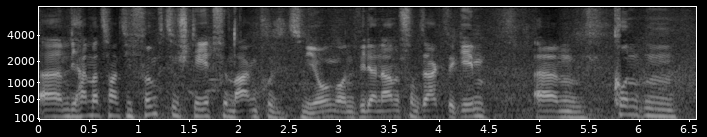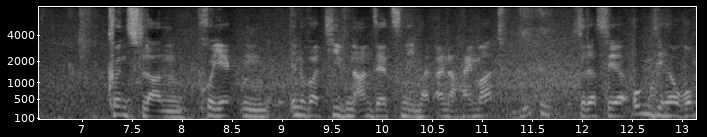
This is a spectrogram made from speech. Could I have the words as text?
ja. Ähm, die Heimat 2050 steht für Markenpositionierung und wie der Name schon sagt, wir geben ähm, Kunden, Künstlern, Projekten, innovativen Ansätzen eben halt eine Heimat, sodass wir um sie herum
